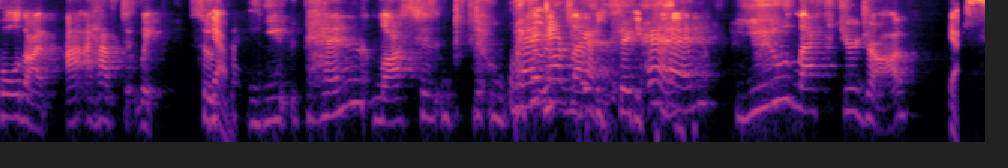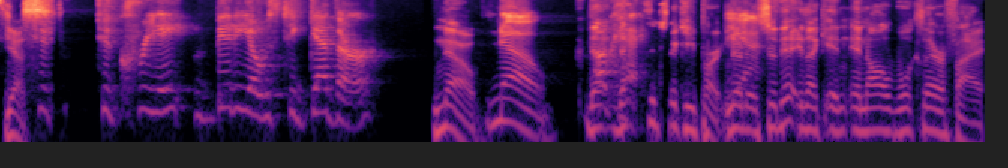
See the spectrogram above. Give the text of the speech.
hold on. I I have to wait. So Yeah. you Penn lost his oh Penn can talk to left Penn. Say Penn. Penn, you left your job yes Yes. to to create videos together. No. no That, Okay. That's the tricky part. No, no. So they, like, and, and I'll we'll clarify.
